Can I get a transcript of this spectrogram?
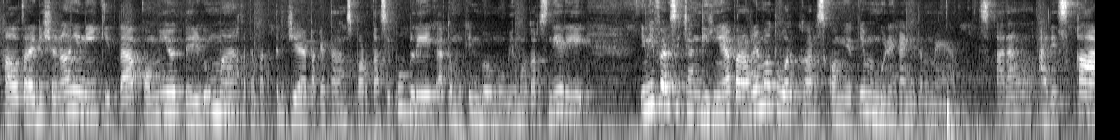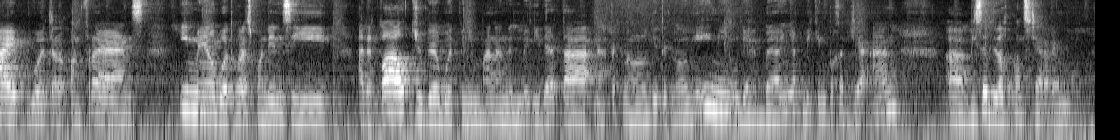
Kalau tradisionalnya nih kita commute dari rumah ke tempat kerja pakai transportasi publik atau mungkin bawa mobil motor sendiri. Ini versi canggihnya para remote workers commute-nya menggunakan internet. Sekarang ada Skype buat teleconference, email buat korespondensi, ada cloud juga buat penyimpanan dan bagi data. Nah, teknologi-teknologi ini udah banyak bikin pekerjaan uh, bisa dilakukan secara remote.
